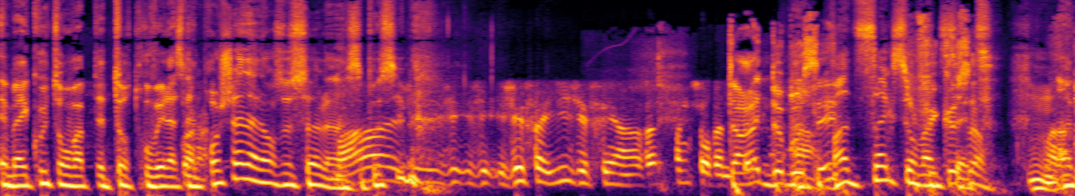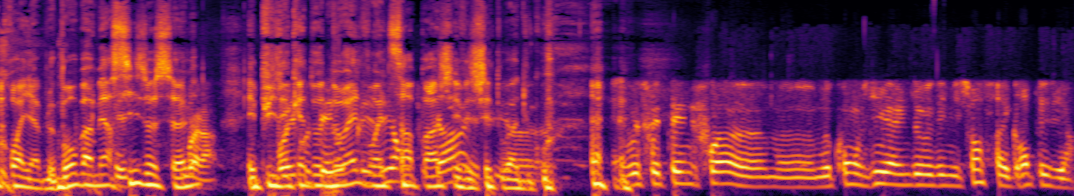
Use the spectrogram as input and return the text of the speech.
Eh ben écoute, on va peut-être te retrouver la semaine Voilà. prochaine alors The Seul, hein, c'est Ah, possible. j'ai- failli, j'ai fait un 25 sur 27. T'arrêtes de Ah, bosser 25 sur Tu fais que 27. ça. Mmh. Incroyable. Bon bah merci The Seul. Voilà. Et puis Bon, les cadeaux de Noël vont être sympas cas, chez, chez puis, toi euh, du coup. Si vous souhaitez une fois euh, me, me convier à une de vos émissions, ce sera avec grand plaisir.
